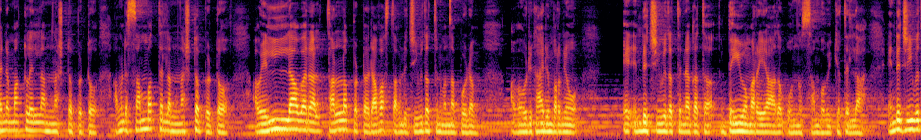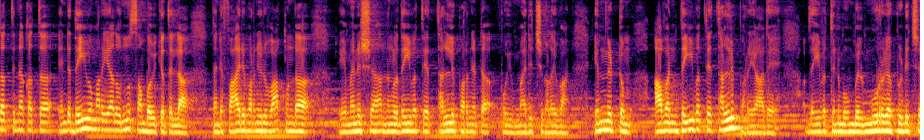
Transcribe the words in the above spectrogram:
തന്റെ മക്കളെല്ലാം നഷ്ടപ്പെട്ടു. അവന്റെ സമ്പത്തെല്ലാം നഷ്ടപ്പെട്ടു. അവ എല്ലാവരാൽ തള്ളപ്പെട്ട ഒരവസ്ഥ അവന്റെ ജീവിതത്തിന് വന്നപ്പോഴും അവൻ ഒരു കാര്യം പറഞ്ഞു എന്റെ ജീവിതത്തിനകത്ത് ദൈവമറിയാതെ ഒന്നും സംഭവിക്കത്തില്ല. എന്റെ ജീവിതത്തിനകത്ത് എന്റെ ദൈവമറിയാതെ ഒന്നും സംഭവിക്കത്തില്ല. തന്റെ ഭാര്യ പറഞ്ഞൊരു വാക്കുണ്ട് ഈ മനുഷ്യ നിങ്ങൾ ദൈവത്തെ തള്ളിപ്പറഞ്ഞിട്ട് പോയി മരിച്ചു കളയുവാൻ എന്നിട്ടും അവൻ ദൈവത്തെ തള്ളിപ്പറയാതെ ദൈവത്തിന് മുമ്പിൽ മുറുകെ പിടിച്ച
